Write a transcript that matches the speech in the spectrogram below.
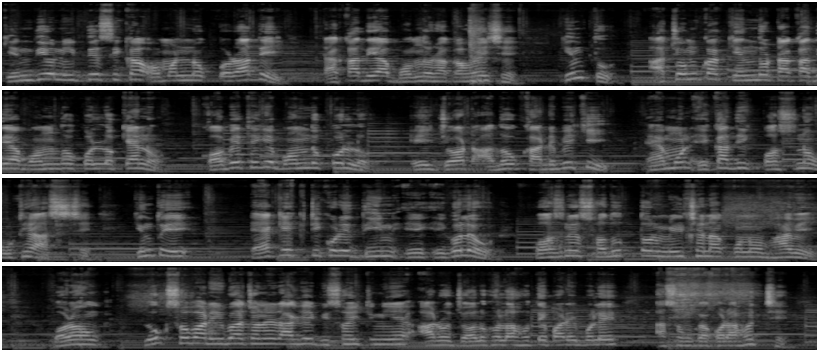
কেন্দ্রীয় নির্দেশিকা অমান্য করাতেই টাকা দেওয়া বন্ধ রাখা হয়েছে। কিন্তু আচমকা কেন্দ্র টাকা দেওয়া বন্ধ করল কেন? কবে থেকে বন্ধ করল? এই জট আদৌ কাটবে কি? এমন একাধিক প্রশ্ন উঠে আসছে। কিন্তু এই এক একটি করে দিন এগোলেও প্রশ্নের সদুত্তর মিলছে না কোনোভাবেই বরং লোকসভা নির্বাচনের আগে বিষয়টি নিয়ে আরও জলঘোলা হতে পারে বলে আশঙ্কা করা হচ্ছে।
